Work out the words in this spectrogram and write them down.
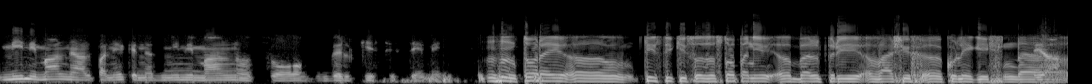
minimalne ali pa nekaj nad minimalno, so veliki sistemi. Mhm, torej, uh, tisti, ki so zastopani uh, bolj pri vaših uh, kolegih. Na... Ja.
